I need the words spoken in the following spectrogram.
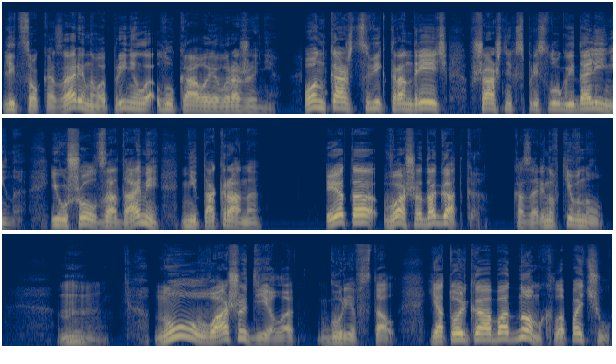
Лицо Казаринова приняло лукавое выражение. Он, кажется, Виктор Андреевич в шашнях с прислугой Долинина и ушел за дами не так рано. «Это ваша догадка», — Казаринов кивнул. «М -м, «Ну, ваше дело», — Гурьев встал. «Я только об одном хлопочу,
